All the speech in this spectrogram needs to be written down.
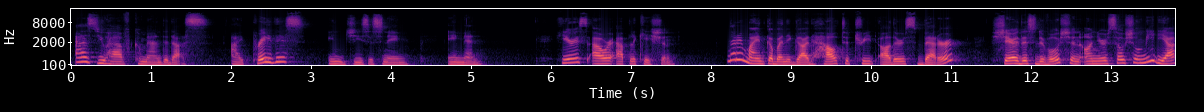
as you have commanded us. I pray this in Jesus' name. Amen. Here is our application. Na-remind ka ba ni God how to treat others better? Share this devotion on your social media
